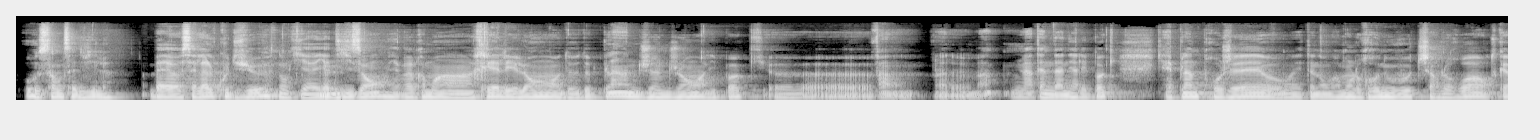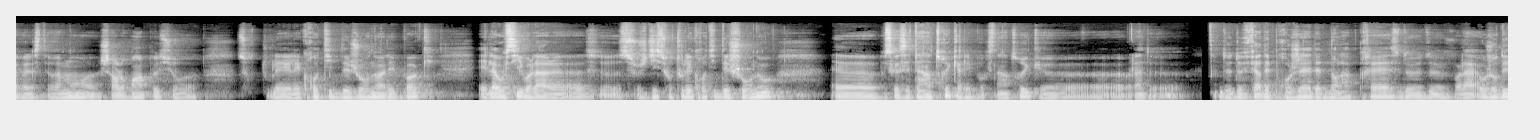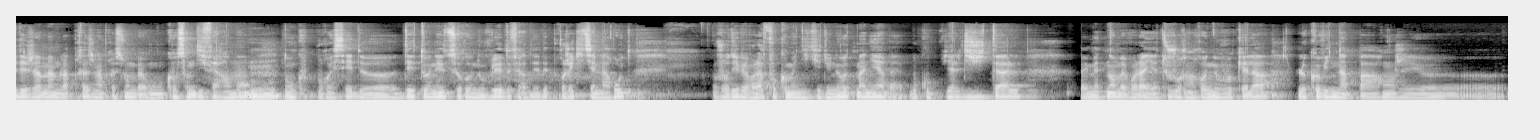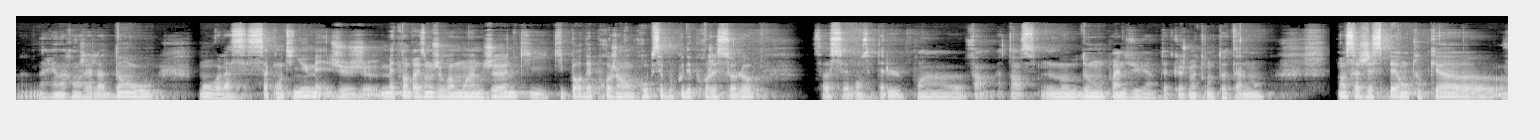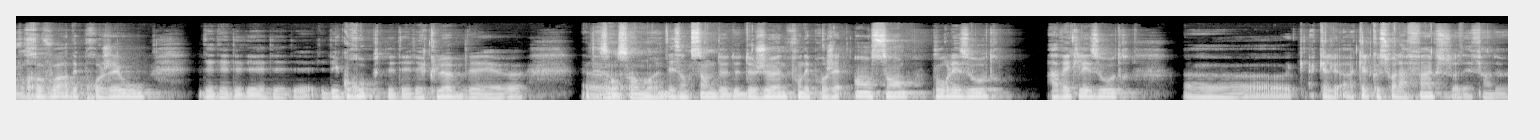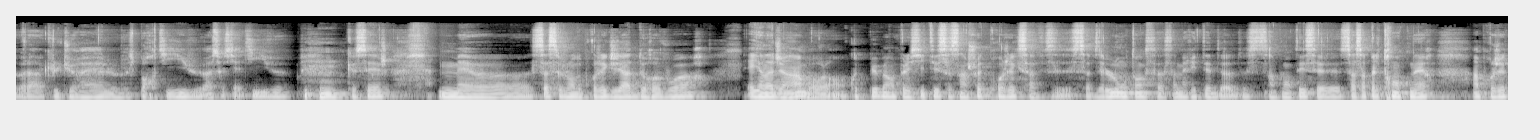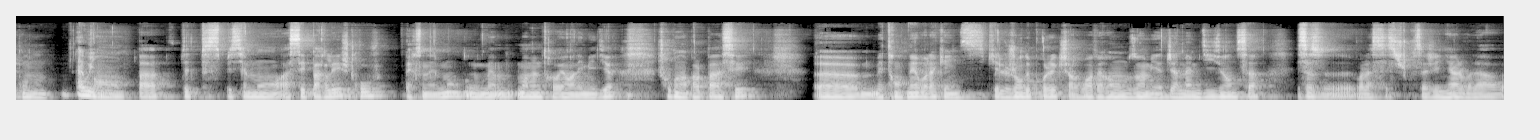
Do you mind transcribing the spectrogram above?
au sein de cette ville? Ben, euh, c'est là le coup de vieux. Donc, il y a, il y a Mm. 10 ans, il y avait vraiment un réel élan de, de plein de jeunes gens à l'époque, euh, enfin, une vingtaine d'années à l'époque, qui avaient plein de projets. On était dans vraiment le renouveau de Charleroi. En tout cas, voilà, c'était vraiment euh, Charleroi un peu sur, euh, sur tous les, les gros titres des journaux à l'époque. Et là aussi, voilà, euh, je dis sur tous les gros titres des journaux, euh, parce que c'était un truc à l'époque, c'était un truc, euh, voilà, de de, de faire des projets, d'être dans la presse, de, de voilà. Aujourd'hui déjà même la presse, j'ai l'impression ben, on consomme différemment. Mhm. Donc pour essayer de d'étonner, de se renouveler, de faire des, des projets qui tiennent la route. Aujourd'hui, ben voilà, faut communiquer d'une autre manière, ben, beaucoup via le digital. Et maintenant, ben voilà, il y a toujours un renouveau qu'elle a. Le Covid n'a pas arrangé, euh, n'a rien arrangé là-dedans. Ou bon, voilà, ça, continue. Mais je, je, maintenant, par exemple, je vois moins de jeunes qui, qui portent des projets en groupe. C'est beaucoup des projets solo. Ça, c'est bon, c'est peut-être le point. euh, Enfin, attends, de mon point de vue, hein, peut-être que je me trompe totalement. Moi, ça, j'espère en tout cas euh, revoir des projets où des des des des des, des, des groupes, des, des des clubs, des euh, Des euh, ensembles, ouais. des ensembles de, de, de jeunes font des projets ensemble pour les autres, avec les autres, euh, à, quel- à quelle que soit la fin, que ce soit des fins de voilà culturelles, sportives, associatives, Mhm. que sais-je. Mais euh, ça, c'est le genre de projet que j'ai hâte de revoir. Et il y en a déjà un, bon, alors, en coup de pub, hein, on peut les citer. Ça, c'est un chouette projet que ça faisait, ça faisait longtemps que ça, ça méritait de, de s'implanter. Ça s'appelle Trentenaire, un projet qu'on Ah oui. pas peut-être spécialement assez parler, je trouve, personnellement. Nous-mêmes, moi-même travaillant dans les médias, je trouve qu'on n'en parle pas assez. Euh, mais Trentenaire, voilà, qui, a une- qui est le genre de projet que Charleroi avait vraiment besoin, mais il y a déjà même dix ans de ça. Et ça, c'est- voilà, je trouve ça génial. Voilà, euh,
